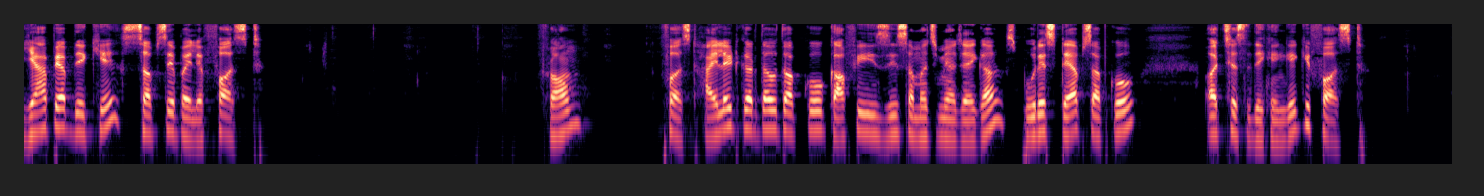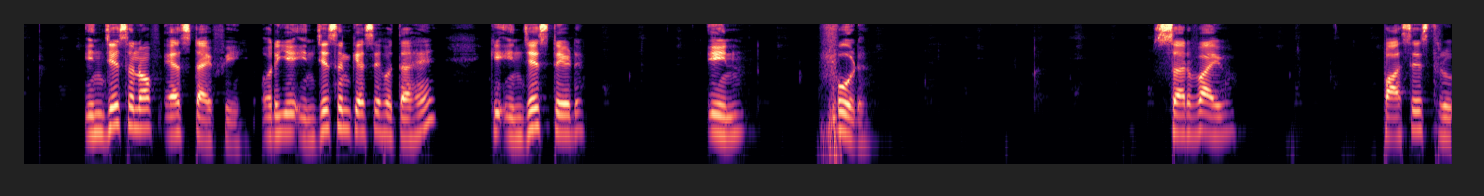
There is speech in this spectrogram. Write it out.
यहाँ पे आप देखिए सबसे पहले फ़र्स्ट फ्रॉम फ़र्स्ट हाईलाइट करता हूँ तो आपको काफ़ी इजी समझ में आ जाएगा। पूरे स्टेप्स आपको अच्छे से देखेंगे कि first ingestion of S typhi और ये इंजेशन कैसे होता है कि ingested in food survive passes through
